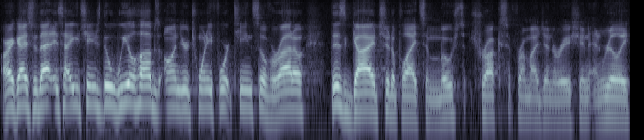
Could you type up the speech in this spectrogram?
All right, guys, so that is how you change the wheel hubs on your 2014 Silverado. This guide should apply to most trucks from my generation, and really,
